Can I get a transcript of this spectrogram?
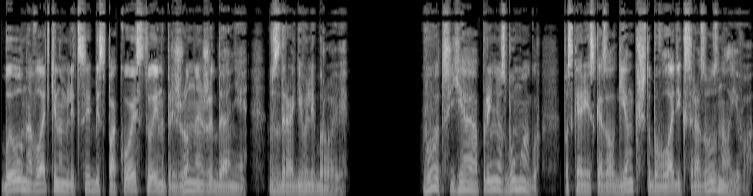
Был на Владькином лице беспокойство и напряженное ожидание, вздрагивали брови. «Вот, я принес бумагу», — поскорее сказал Генка, чтобы Владик сразу узнал его.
